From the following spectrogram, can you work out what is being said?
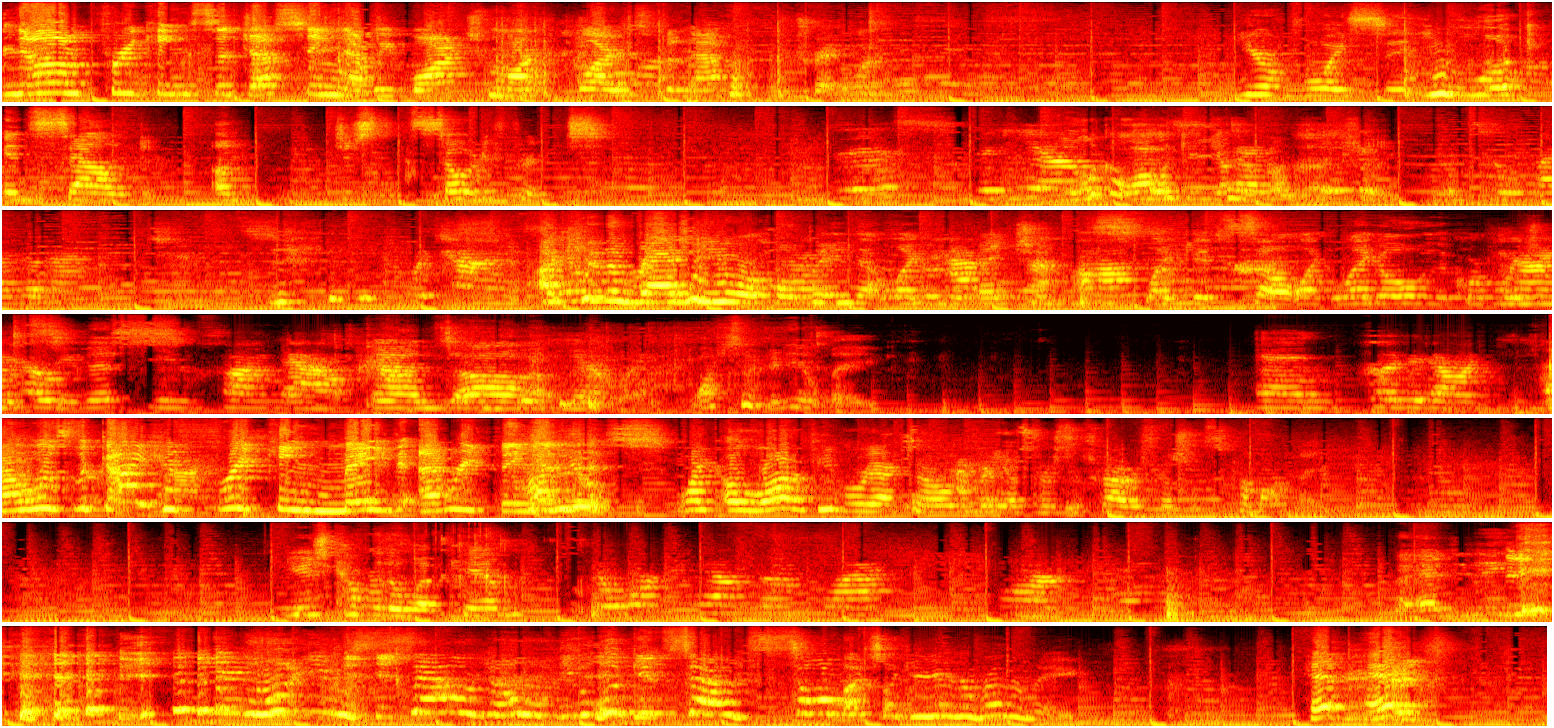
Now I'm freaking suggesting that we watch Mark Markiplier's FNAF trailer. Your voice, you look and sound um, just so different. This video You look a lot like your is younger brother, dedicated to Lego Dimensions, which I'm I so can imagine you were hoping that Lego Dimensions, like it's so, like Lego, the corporation would see this. find out how And, uh, video Watch the video, babe. and put it on YouTube. I was the guy who freaking made everything Have in you- this. Like, a lot of people react to our older videos for subscriber specials. Come on, babe. You just cover the webcam, Still working out the black part editing. Look, you sound, no, you look and sound so much like your younger brother, mate. Hip, hip.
